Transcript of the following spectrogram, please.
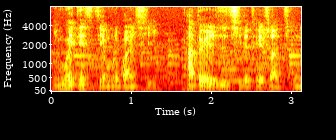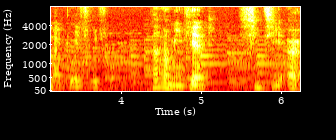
因为电视节目的关系，他对日期的推算从来不会出错。那么明天星期二，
